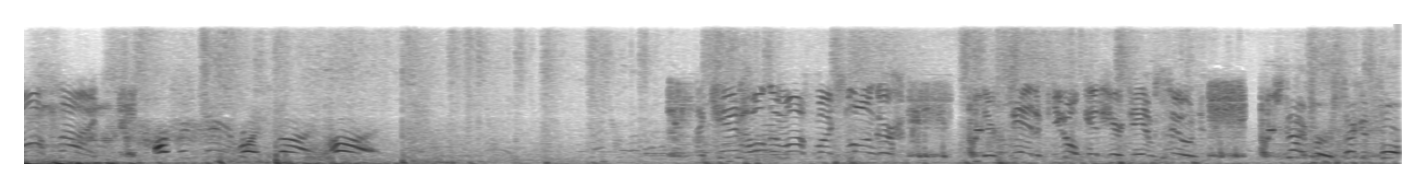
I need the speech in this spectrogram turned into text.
all sides. RPG right side. High. I can't hold them off much longer. They're dead if you don't get here damn soon. Sniper, second floor,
